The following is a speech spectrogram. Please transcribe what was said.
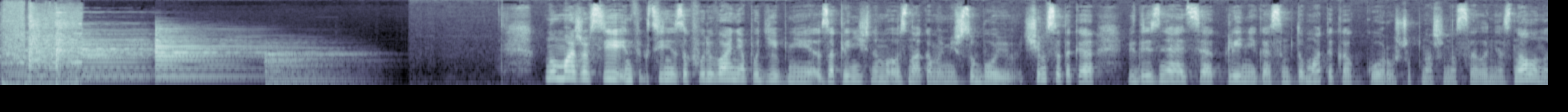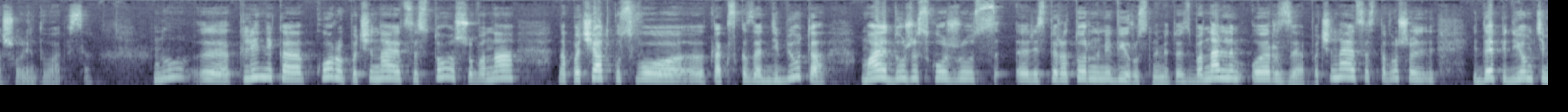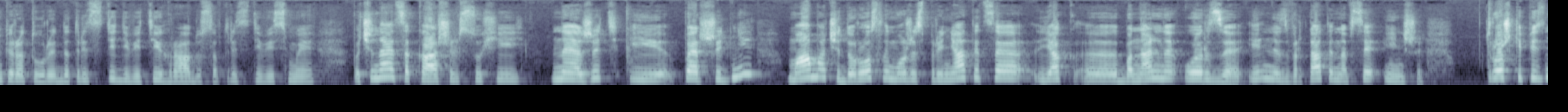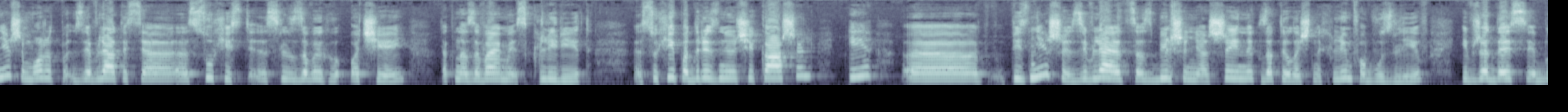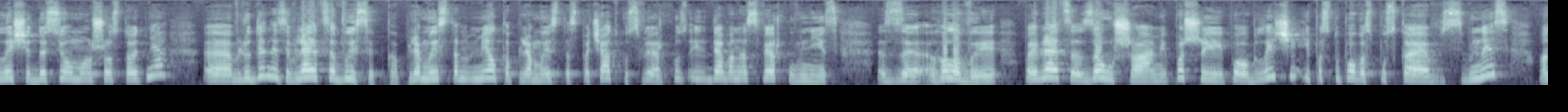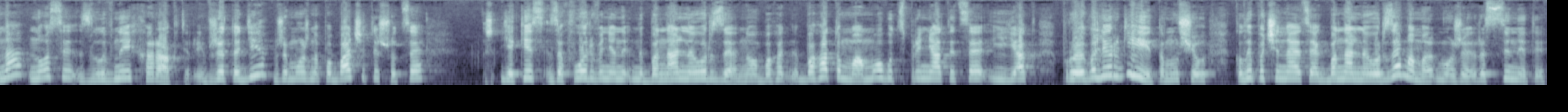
Ну, майже всі інфекційні захворювання подібні за клінічними ознаками між собою. Чим все таке відрізняється клініка симптоматика кору, щоб наше населення знало на що орієнтуватися? Ну, е, клініка кору починається з того, що вона на початку свого, е, так сказати, дебюта має дуже схожу з е, респіраторними вірусними, тобто з банальним ОРЗ. Починається з того, що йде підйом температури до 39 градусів, 38. Починається кашель сухий, нежить, і перші дні мама чи дорослий може сприйняти це як е, банальне ОРЗ і не звертати на все інше. Трошки пізніше може з'являтися сухість сльозових очей, так називаємо склеріт, сухий подрізнюючий кашель і е, пізніше з'являється збільшення шийних затилочних лімфовузлів, і вже десь ближче до 7-6 дня е, в людини з'являється висипка, плямиста, мелка плямиста, спочатку зверху, йде вона зверху вниз, з голови, появляється за ушами, по шиї, по обличчі і поступово спускає вниз, вона носить зливний характер. І вже тоді вже можна побачити, що це якесь захворювання не не банальне ОРЗ. Но багато мам можуть сприйняти це і як прояв алергії, тому що коли починається як банальне ОРЗ, мама може розцінити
